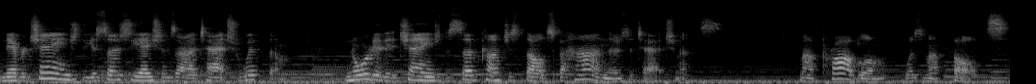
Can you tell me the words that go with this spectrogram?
never changed the associations I attached with them, nor did it change the subconscious thoughts behind those attachments. My problem was my thoughts.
